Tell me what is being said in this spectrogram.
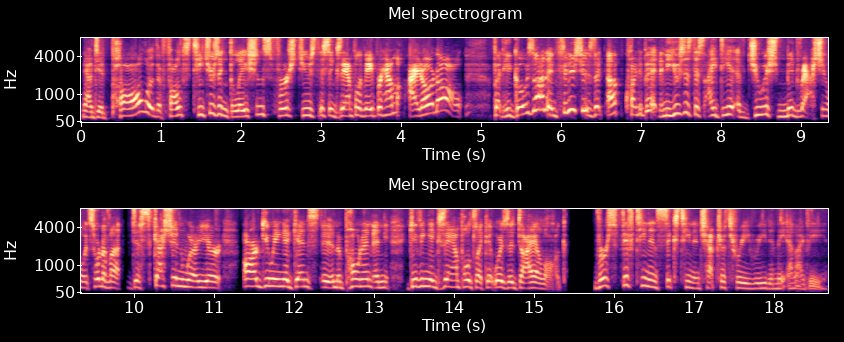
Now, did Paul or the false teachers in Galatians first use this example of Abraham? I don't know. But he goes on and finishes it up quite a bit. And he uses this idea of Jewish midrash. You know, it's sort of a discussion where you're arguing against an opponent and giving examples like it was a dialogue. Verse 15 and 16 in chapter 3 read in the NIV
